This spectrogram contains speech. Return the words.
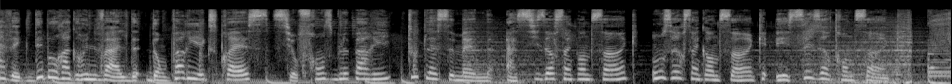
avec Déborah Grunewald dans Paris Express sur France Bleu Paris toute la semaine à 6h55, 11h55 et 16h35.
